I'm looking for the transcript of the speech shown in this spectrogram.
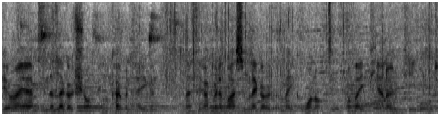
here I am in the Lego shop in Copenhagen and I think I'm going to buy some Lego and make one octave of a piano keyboard.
